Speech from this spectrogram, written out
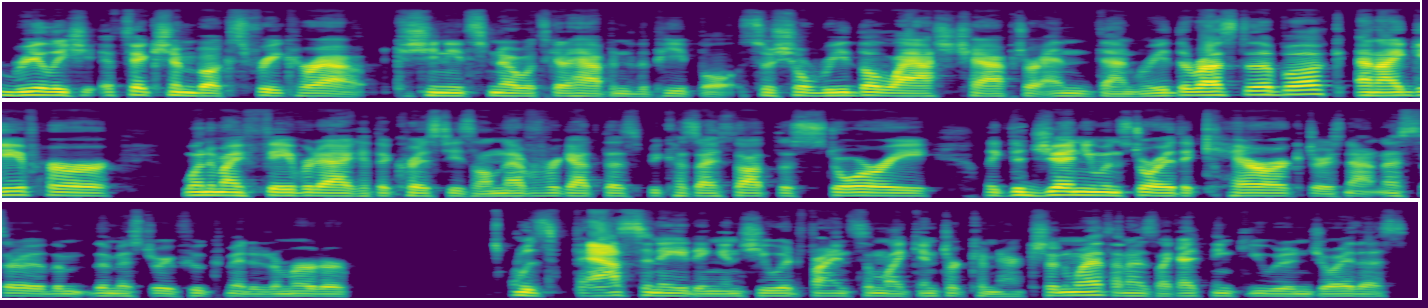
really fiction books freak her out because she needs to know what's going to happen to the people. So she'll read the last chapter and then read the rest of the book. And I gave her one of my favorite Agatha Christie's. I'll never forget this because I thought the story, like the genuine story of the characters, not necessarily the, the mystery of who committed a murder, was fascinating. And she would find some like interconnection with. And I was like, I think you would enjoy this.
